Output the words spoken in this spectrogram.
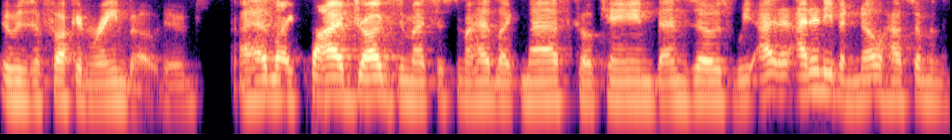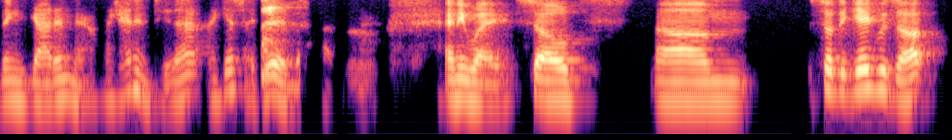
It was a fucking rainbow, dude. I had like five drugs in my system. I had like meth, cocaine, benzos. We, I, I didn't even know how some of the things got in there. I'm like, I didn't do that. I guess I did. anyway, so, um, so the gig was up,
